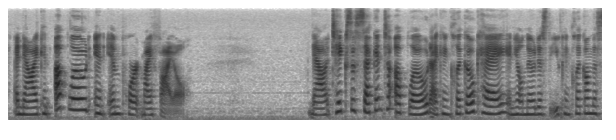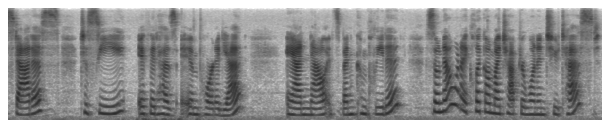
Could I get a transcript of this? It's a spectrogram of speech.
and now I can upload and import my file. Now it takes a second to upload. I can click OK and you'll notice that you can click on the status to see if it has imported yet. And now it's been completed. So now when I click on my chapter 1 and 2 test,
